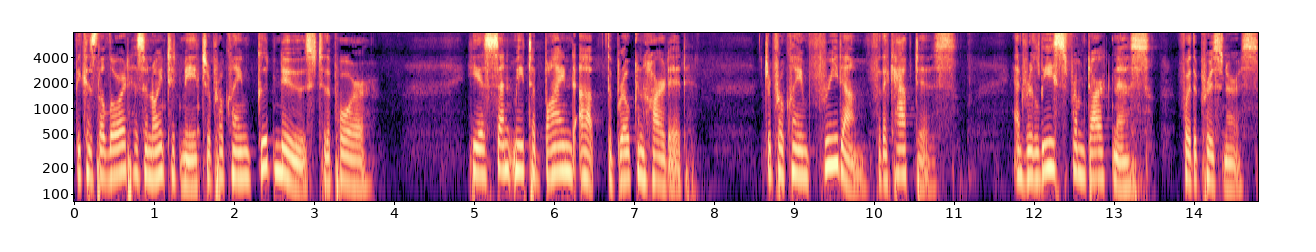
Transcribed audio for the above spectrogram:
because the Lord has anointed me to proclaim good news to the poor. He has sent me to bind up the brokenhearted, to proclaim freedom for the captives, and release from darkness for the prisoners,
